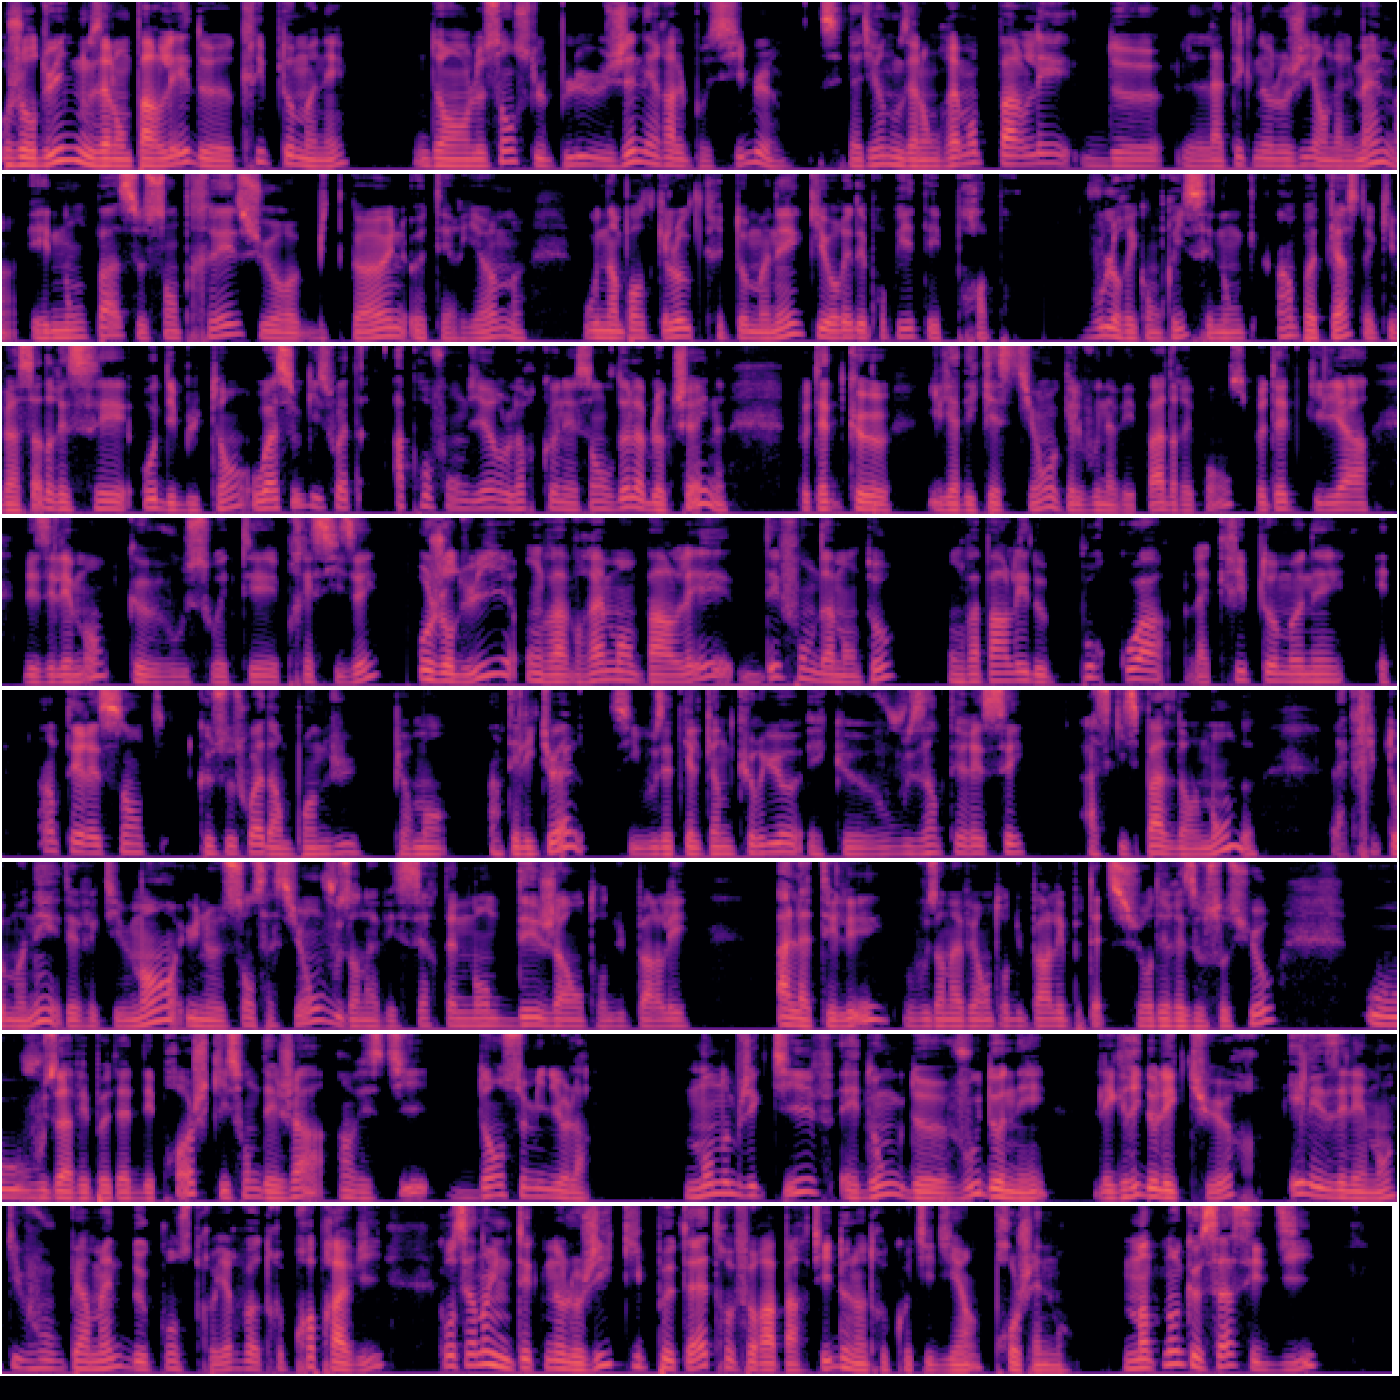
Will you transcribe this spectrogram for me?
Aujourd'hui, nous allons parler de crypto-monnaies dans le sens le plus général possible, c'est-à-dire nous allons vraiment parler de la technologie en elle-même et non pas se centrer sur Bitcoin, Ethereum ou n'importe quelle autre crypto-monnaie qui aurait des propriétés propres. Vous l'aurez compris, c'est donc un podcast qui va s'adresser aux débutants ou à ceux qui souhaitent approfondir leur connaissance de la blockchain. Peut-être qu'il y a des questions auxquelles vous n'avez pas de réponse, peut-être qu'il y a des éléments que vous souhaitez préciser. Aujourd'hui, on va vraiment parler des fondamentaux, on va parler de pourquoi la crypto-monnaie est intéressante, que ce soit d'un point de vue purement intellectuel, si vous êtes quelqu'un de curieux et que vous vous intéressez à ce qui se passe dans le monde, la crypto-monnaie est effectivement une sensation, vous en avez certainement déjà entendu parler à la télé, vous en avez entendu parler peut-être sur des réseaux sociaux, ou vous avez peut-être des proches qui sont déjà investis dans ce milieu-là. Mon objectif est donc de vous donner les grilles de lecture et les éléments qui vous permettre de construire votre propre avis concernant une technologie qui peut-être fera partie de notre quotidien prochainement. Maintenant que ça c'est dit,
